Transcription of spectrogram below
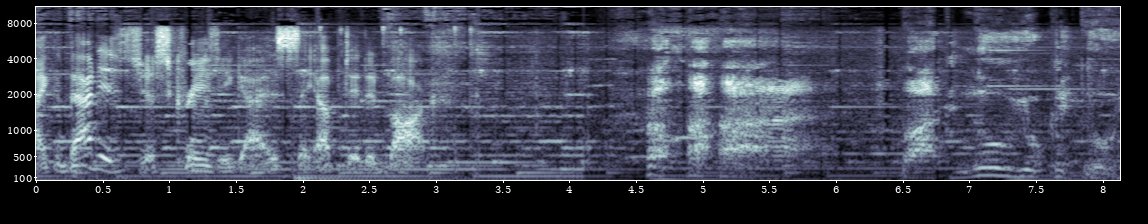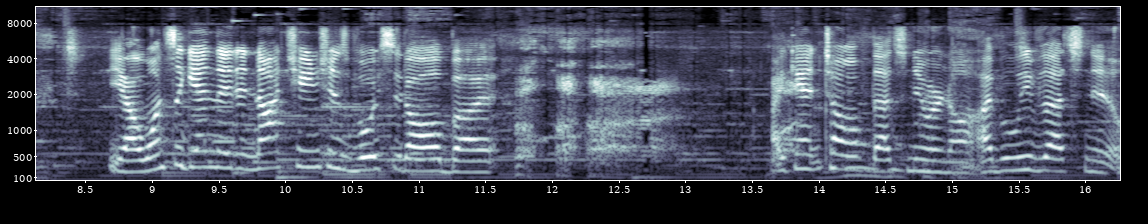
Like that is just crazy, guys. They updated Bach. Bach knew you could do it. Yeah, once again, they did not change his voice at all, but I can't tell if that's new or not. I believe that's new.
